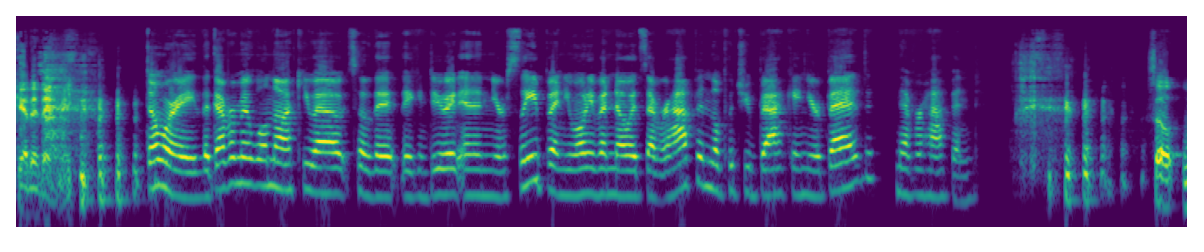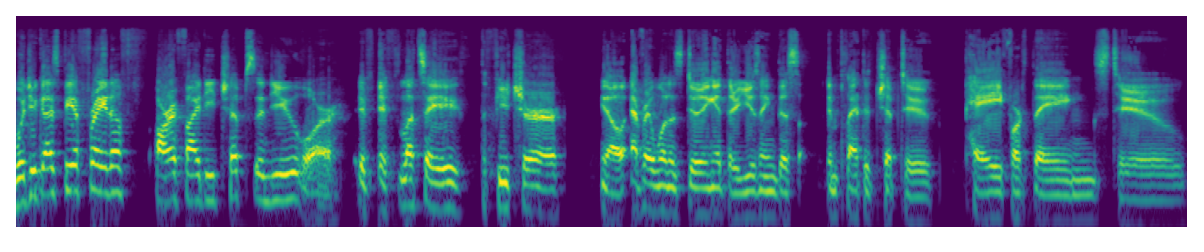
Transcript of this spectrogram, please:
get it in me. Don't worry, the government will knock you out so that they can do it in your sleep and you won't even know it's ever happened. They'll put you back in your bed. Never happened. so, would you guys be afraid of RFID chips in you or if if let's say the future, you know, everyone is doing it, they're using this implanted chip to pay for things, to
